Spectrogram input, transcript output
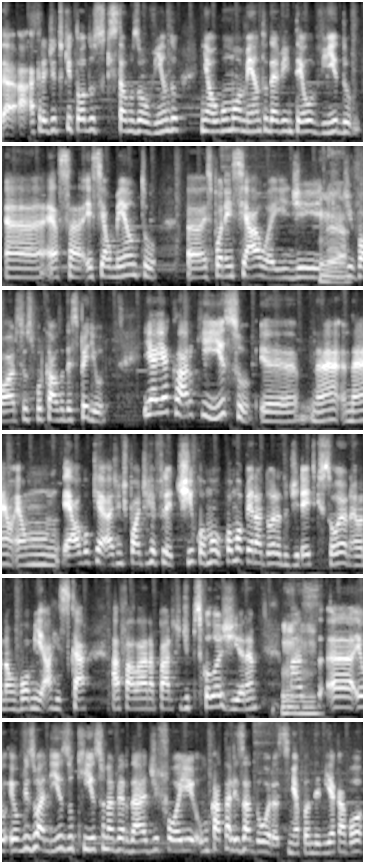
acredito que todos que estão nos ouvindo, em algum momento, devem ter ouvido uh, essa, esse aumento uh, exponencial aí de, é. de divórcios por causa desse período. E aí é claro que isso é, né, né, é, um, é algo que a gente pode refletir como, como operadora do direito que sou, eu, eu não vou me arriscar a falar na parte de psicologia, né? Uhum. Mas uh, eu, eu visualizo que isso, na verdade, foi um catalisador, assim, a pandemia acabou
